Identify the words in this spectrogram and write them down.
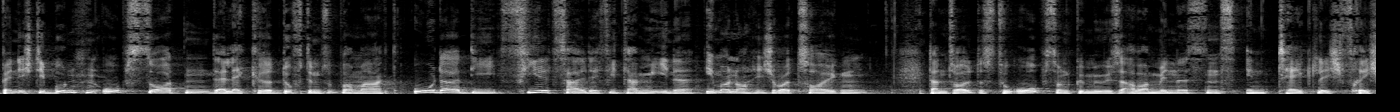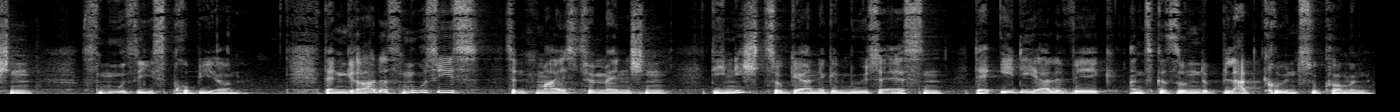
Wenn dich die bunten Obstsorten, der leckere Duft im Supermarkt oder die Vielzahl der Vitamine immer noch nicht überzeugen, dann solltest du Obst und Gemüse aber mindestens in täglich frischen Smoothies probieren. Denn gerade Smoothies sind meist für Menschen, die nicht so gerne Gemüse essen, der ideale Weg, ans gesunde Blattgrün zu kommen.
